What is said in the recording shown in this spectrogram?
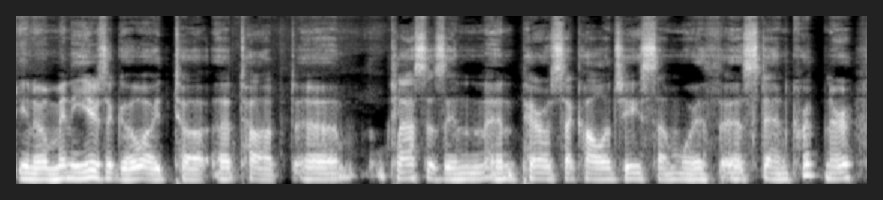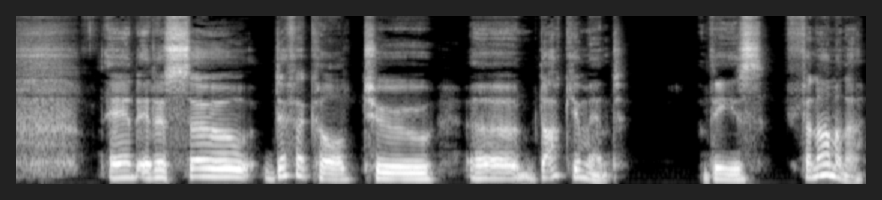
you know, many years ago, I ta- uh, taught um, classes in, in parapsychology, some with uh, Stan Krippner, and it is so difficult to uh, document these phenomena.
